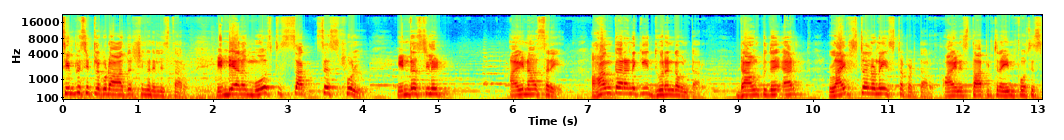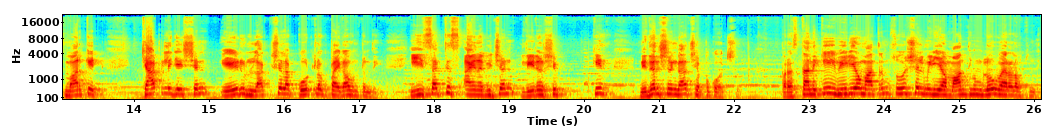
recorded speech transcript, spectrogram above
సింప్లిసిటీలో కూడా ఆదర్శంగా నిలుస్తారు. ఇండియాలో మోస్ట్ సక్సెస్ఫుల్ ఇండస్ట్రియల్ అయినా సరే అహంకారానికి దూరంగా ఉంటారు. Down to the earth life స్టైల్లోనే ఇష్టపడతారు. ఆయన స్థాపించిన ఇన్ఫోసిస్ మార్కెట్ క్యాపిటలైజేషన్ ఏడు లక్షల కోట్లకు పైగా ఉంటుంది. ఈ సక్సెస్ ఆయన విజన్ లీడర్షిప్కి నిదర్శనంగా చెప్పుకోవచ్చు. ప్రస్తుతానికి ఈ వీడియో మాత్రం సోషల్ మీడియా మాధ్యమంలో వైరల్ అవుతుంది.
